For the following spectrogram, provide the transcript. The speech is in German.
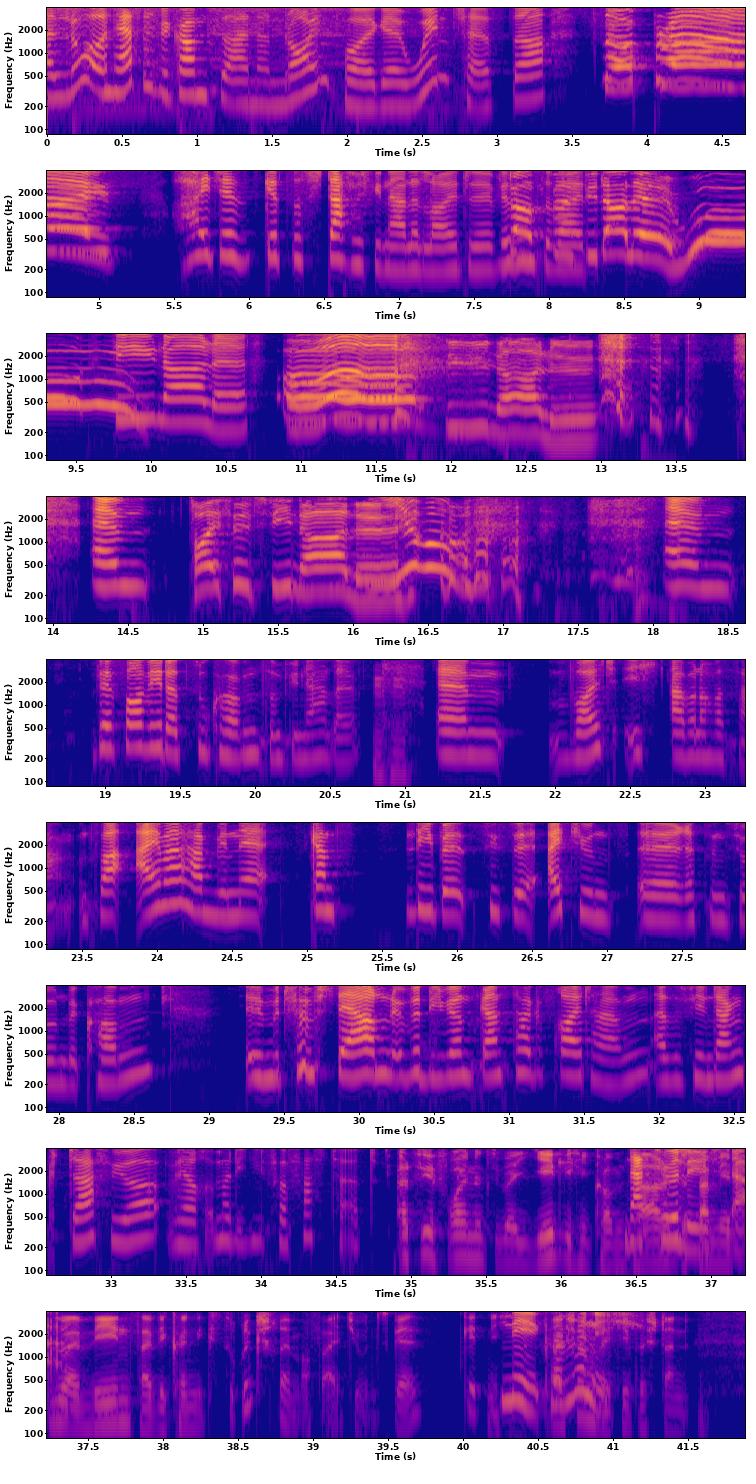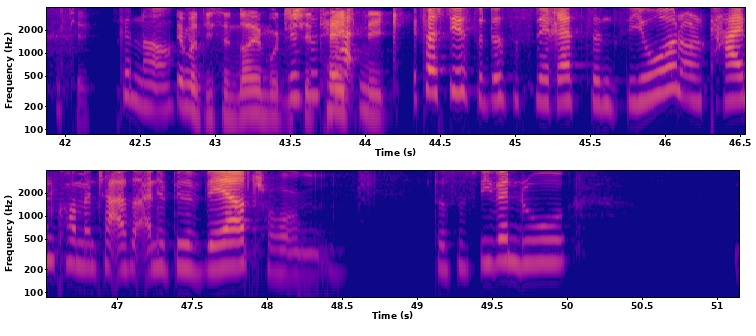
Hallo und herzlich willkommen zu einer neuen Folge Winchester Surprise! Heute gibt es das Staffelfinale, Leute. Wir. Staffelfinale! Woo! Finale. Oh, Finale! Ähm, Teufelsfinale! juhu. ähm, bevor wir dazu kommen zum Finale, Mhm. ähm, wollte ich aber noch was sagen. Und zwar einmal haben wir eine ganz liebe, süße iTunes-Rezension bekommen äh, mit fünf Sternen, über die wir uns ganz toll gefreut haben. Also vielen Dank dafür, wer auch immer die verfasst hat. Also wir freuen uns über jegliche Kommentare. Natürlich, Das haben wir jetzt ja. nur erwähnt, weil wir können nichts zurückschreiben auf iTunes, gell? Geht nicht. Nee, können ich wir schon nicht. verstanden. Okay. Genau. Immer diese neumodische ist halt- Technik. Verstehst du, das ist eine Rezension und kein Kommentar, also eine Bewertung. Das ist wie wenn du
